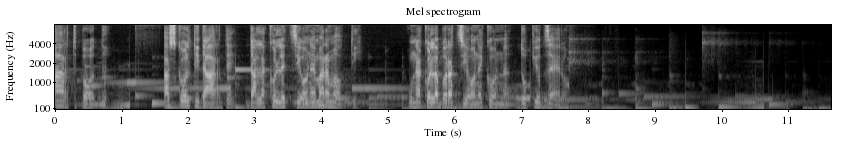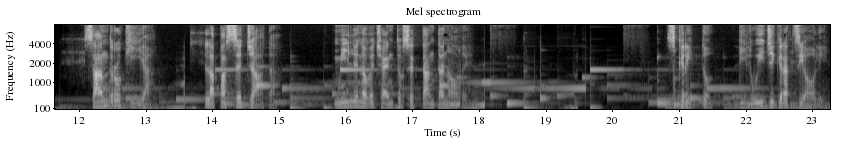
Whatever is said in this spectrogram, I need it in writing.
ArtPod. Ascolti d'arte dalla collezione Maramotti. Una collaborazione con Doppio Zero. Sandro Chia. La passeggiata. 1979. Scritto di Luigi Grazioli.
